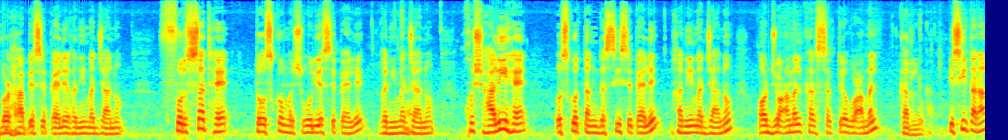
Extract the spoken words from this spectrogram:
بڑھاپے سے پہلے غنیمت جانو۔ فرصت ہے تو اس کو مشغولیت سے پہلے غنیمت جانو۔ خوشحالی ہے اس کو تنگ دستی سے پہلے غنیمت جانو۔ اور جو عمل کر سکتے ہو وہ عمل کر لو۔ اسی طرح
